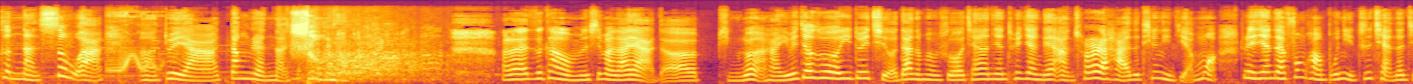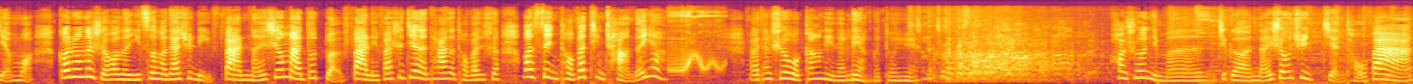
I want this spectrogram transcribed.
个难受啊，啊、对呀、当然难受了。好了，来自看我们喜马拉雅的评论哈，一位叫做一堆企鹅蛋的朋友说，前两天推荐给俺村儿的孩子听你节目，这几天在疯狂补你之前的节目。高中的时候呢，一次和他去理发，男生嘛都短发，理发师见了他的头发就说：“哇塞，你头发挺长的呀。”然后他说：“我刚理了两个多月。”话说你们这个男生去剪头发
